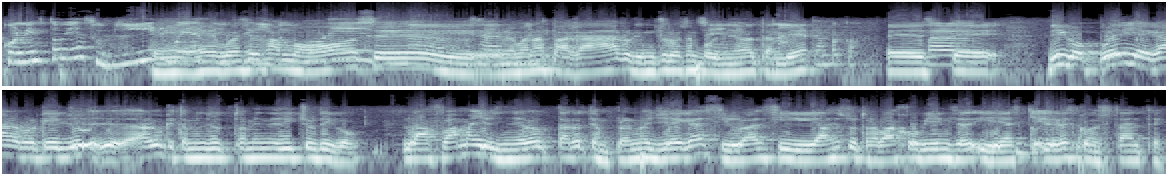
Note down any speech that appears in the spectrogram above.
Con esto voy a subir, Eh, voy a ser, voy a ser seguidores", famoso no, o sea, me van a pagar porque muchos lo hacen por Sí, dinero no, también. no, tampoco. Este, digo, puede llegar porque yo algo que también yo también he dicho, digo, la fama y el dinero tarde o temprano llega si lo haces, si haces tu trabajo bien y, eres constante.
